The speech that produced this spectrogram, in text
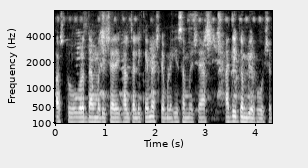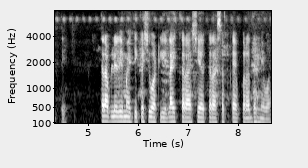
असतो. वृद्धांमध्ये शारीरिक हालचाली कमी असल्यामुळे ही समस्या अधिक गंभीर होऊ शकते. तर आपल्याला ही माहिती कशी वाटली? लाईक करा शेअर करा सबस्क्राईब करा. धन्यवाद.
